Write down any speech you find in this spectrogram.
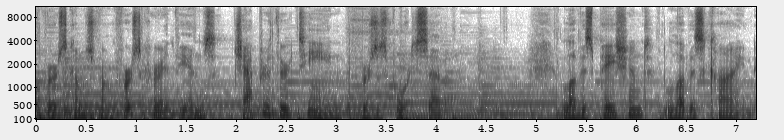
Bible verse comes from 1 Corinthians chapter 13, verses 4 to 7. Love is patient, love is kind.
